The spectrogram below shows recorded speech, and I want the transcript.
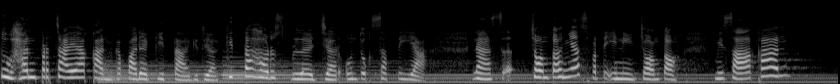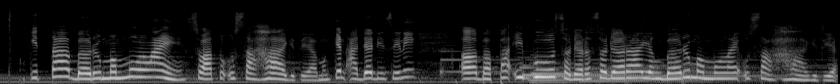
Tuhan percayakan kepada kita gitu ya. Kita harus belajar untuk setia. Nah, contohnya seperti ini, contoh misalkan kita baru memulai suatu usaha gitu ya. Mungkin ada di sini uh, Bapak Ibu, saudara-saudara yang baru memulai usaha gitu ya.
